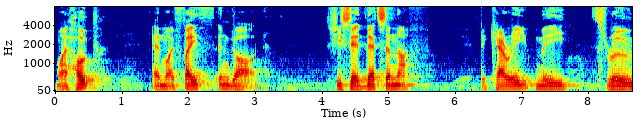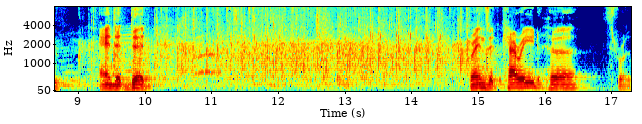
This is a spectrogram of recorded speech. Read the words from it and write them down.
my hope and my faith in God, she said, that's enough to carry me through. And it did. Friends, it carried her through.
